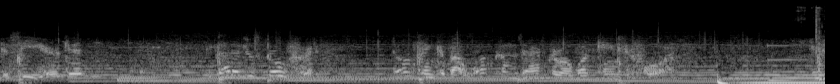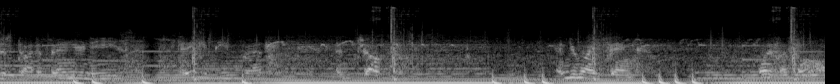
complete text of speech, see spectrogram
You see here, kid, you gotta just go for it. Don't think about what comes after or what came before. And you might think, what if I fall?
